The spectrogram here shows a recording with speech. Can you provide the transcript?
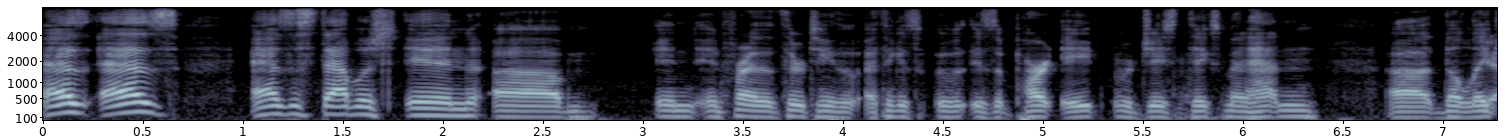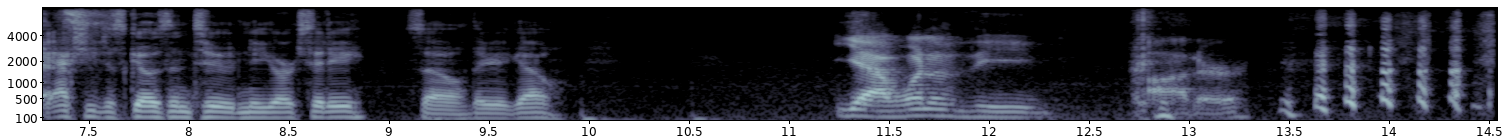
as as as established in um in in Friday the Thirteenth, I think it's is it part eight where Jason takes Manhattan. Uh, the lake Yes. actually just goes into New York City. So there you go. Yeah, one of the otter.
